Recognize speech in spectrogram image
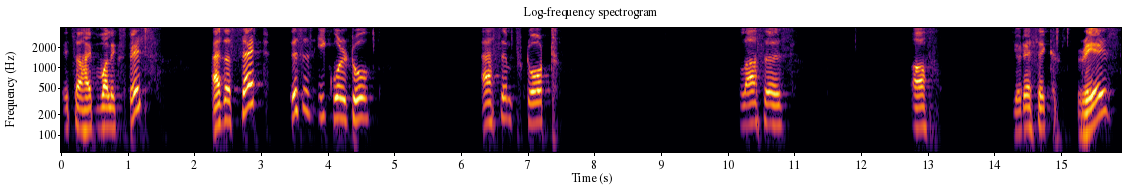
it's a hyperbolic space. As a set, this is equal to asymptote classes of geodesic rays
